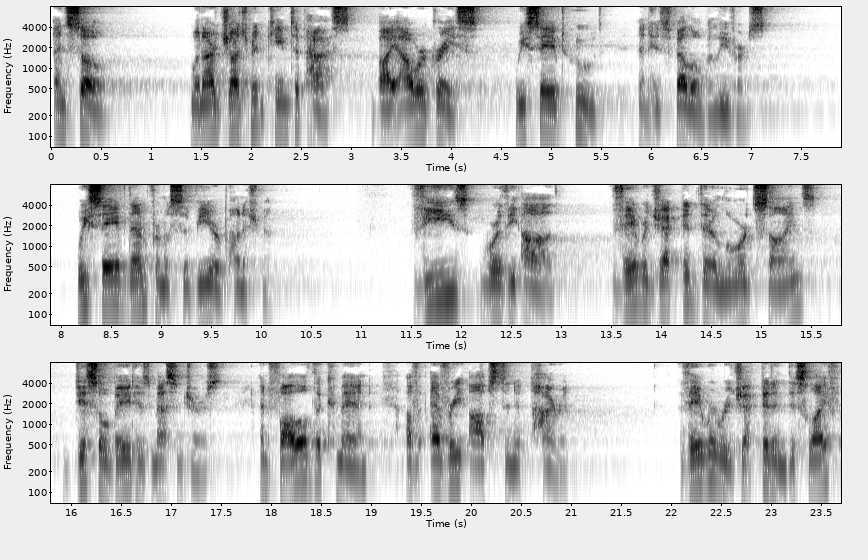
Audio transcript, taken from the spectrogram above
And so, when our judgment came to pass, by our grace, we saved Hud and his fellow believers. We saved them from a severe punishment. These were the Ad. They rejected their Lord's signs disobeyed his messengers, and followed the command of every obstinate tyrant. They were rejected in this life,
